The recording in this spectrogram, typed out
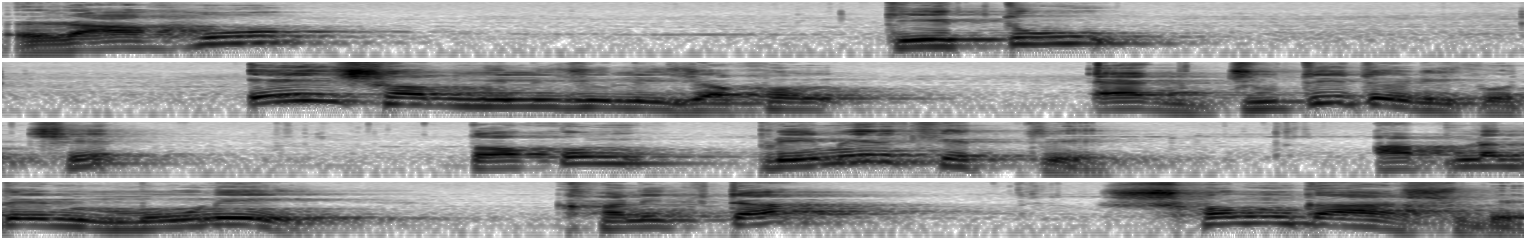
রাহু, কেতু এই সব মিলিজুলি যখন এক জুতি তৈরি করছে, তখন প্রেমের ক্ষেত্রে আপনাদের মনে খানিকটা শঙ্কা আসবে।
